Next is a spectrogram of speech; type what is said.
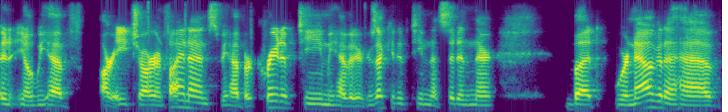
you know, we have our HR and finance, we have our creative team, we have an executive team that sit in there. But we're now going to have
